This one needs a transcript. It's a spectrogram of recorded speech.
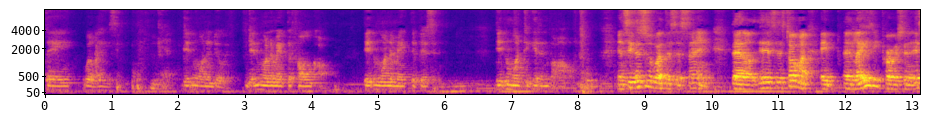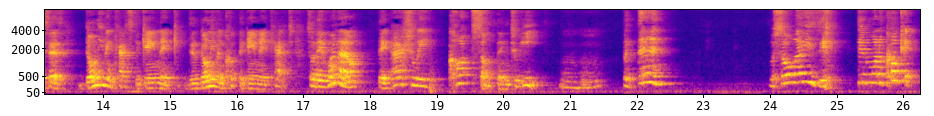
they were lazy, Yeah. didn't want to do it, didn't want to make the phone call, didn't want to make the visit, didn't want to get involved. And see, this is what this is saying. That uh, it's, it's talking about a, a lazy person. It says, don't even catch the game they, don't even cook the game they catch. So they went out, they actually caught something to eat. Mm-hmm. But then was so lazy, didn't want to cook it.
